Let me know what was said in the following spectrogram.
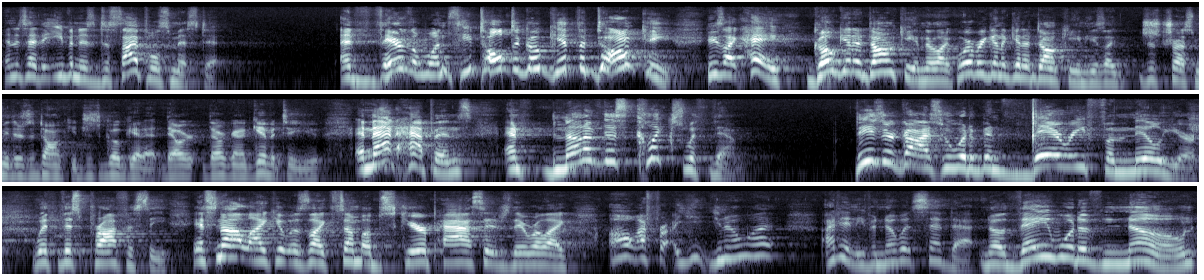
And it said that even his disciples missed it. And they're the ones he told to go get the donkey. He's like, hey, go get a donkey. And they're like, where are we going to get a donkey? And he's like, just trust me, there's a donkey. Just go get it. They're, they're going to give it to you. And that happens, and none of this clicks with them. These are guys who would have been very familiar with this prophecy. It's not like it was like some obscure passage. They were like, oh, I, you know what? I didn't even know it said that. No, they would have known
